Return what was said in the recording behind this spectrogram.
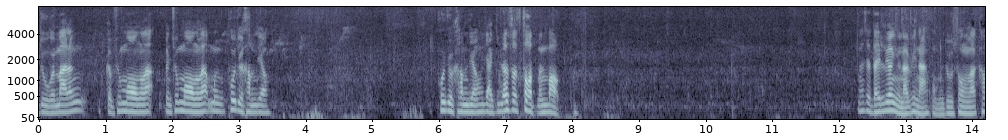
อยู่กันมาตั้งเกือบชั่วโมงล้วเป็นชั่วโมงแล้วมึงพูดอยู่คำเดียว พูดอยู่คำเดียว อยากกินแล้วสดๆมันบอก น่าจะได้เรื่องอยู่นะพี่นะ ผมดูทรงแล้วเข้า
